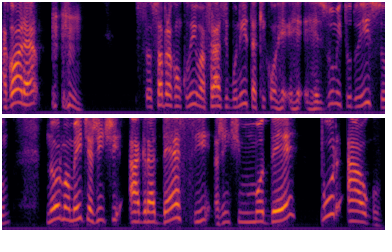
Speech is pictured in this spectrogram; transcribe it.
Agora, só para concluir, uma frase bonita que resume tudo isso. Normalmente a gente agradece, a gente modê por algo.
